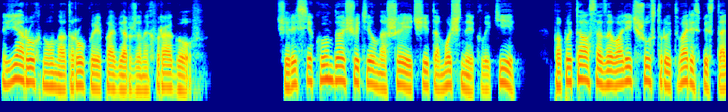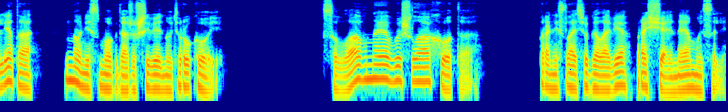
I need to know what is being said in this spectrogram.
я рухнул на трупы поверженных врагов. Через секунду ощутил на шее чьи-то мощные клыки, попытался завалить шуструю тварь из пистолета, но не смог даже шевельнуть рукой. Славная вышла охота. Пронеслась в голове прощальная мысль.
